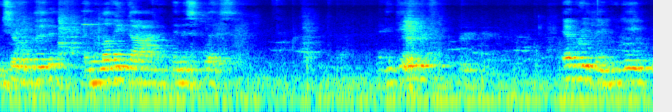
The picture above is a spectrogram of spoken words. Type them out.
We serve a good and loving God in this place. And He gave everything. He gave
